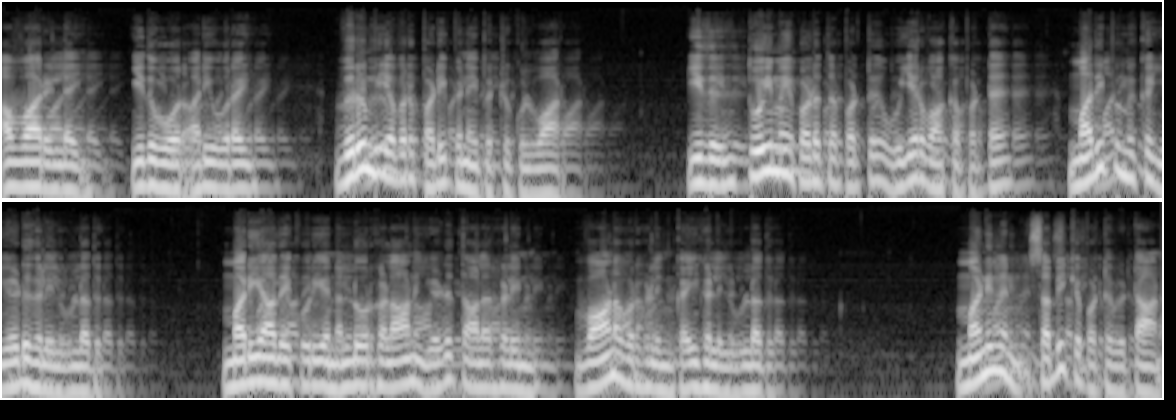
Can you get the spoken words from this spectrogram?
அவ்வாறில்லை இது ஓர் அறிவுரை. விரும்பியவர் படிப்பினை பெற்றுக் கொள்வார் இது தூய்மைப்படுத்தப்பட்டு உயர்வாக்கப்பட்ட மதிப்புமிக்க ஏடுகளில் உள்ளது. மரியாதைக்குரிய நல்லோர்களான எழுத்தாளர்களின் வானவர்களின் கைகளில் உள்ளது. மனிதன் சபிக்கப்பட்டு விட்டான்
